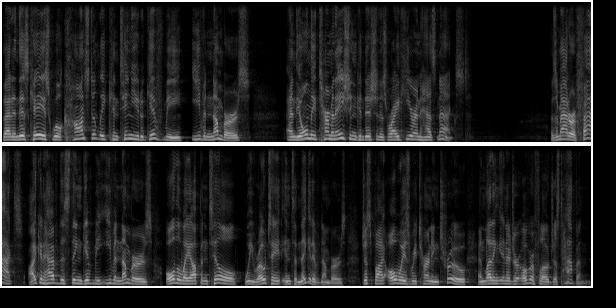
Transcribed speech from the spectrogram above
that in this case will constantly continue to give me even numbers, and the only termination condition is right here and has next. As a matter of fact, I could have this thing give me even numbers all the way up until we rotate into negative numbers just by always returning true and letting integer overflow just happen.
